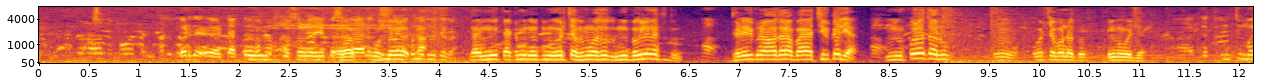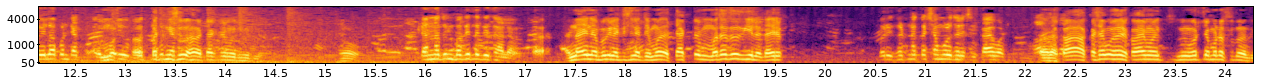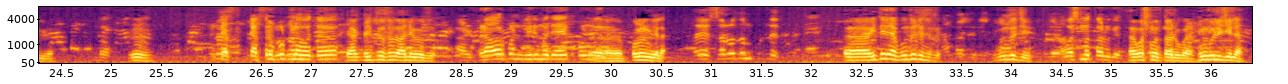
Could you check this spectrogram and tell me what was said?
बरं ट्रॅक्टर कोसळलं हे कसं अं, कळालं? तुम्ही कोसळ ट्रॅक्टरमध्ये होते का? नाही मी ट्रॅक्टरमध्ये होतो मी वरच्या भीमात होतो मी बघले ना तिथून. हा. झडेल पण बाया चिरकल्या. मी पळत आलो. हं, वरच्या बंडातून भीमावरच्या तर तुमची महिला पण ट्रॅक्टर तुमची म- पत्नी सुद्धा ट्रॅक्टरमध्ये होती. हो. त्यांना तुम्ही बघितलं की झालं अं, नाही ना बघितलं दिसलं ते ट्रॅक्टर मधातच गेलं डायरेक्ट बरी घटना कशामुळे झाली असेल? काय वाटतं आता का कशामुळे काय माहिती? मी वरच्या बंडात होतो ना तिकडे. ट्रॅ- ट्रॅक्टर कुठलं होतं? ट्रॅक्टर इथं सुद्धा आले होते. ड्रायव्हर पण विहिरीमध्ये आहे का पळून गेला? अं, पळून गेला. सर्वजण कुठले इथे गुंजूचे गुंजूची. वसमत तालुक्यात. वसमत तालुका हिंगोली जिल्हा.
